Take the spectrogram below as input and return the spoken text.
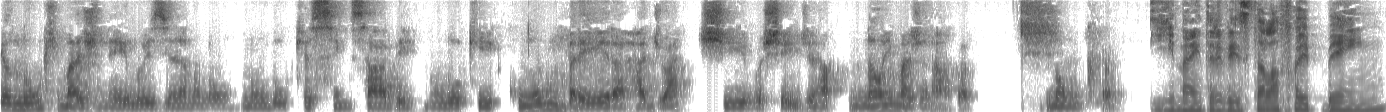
Eu nunca imaginei Louisiana num, num look assim, sabe? Num look com ombreira, radioativo, cheio de. ra- Não imaginava. Nunca. E na entrevista ela foi bem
